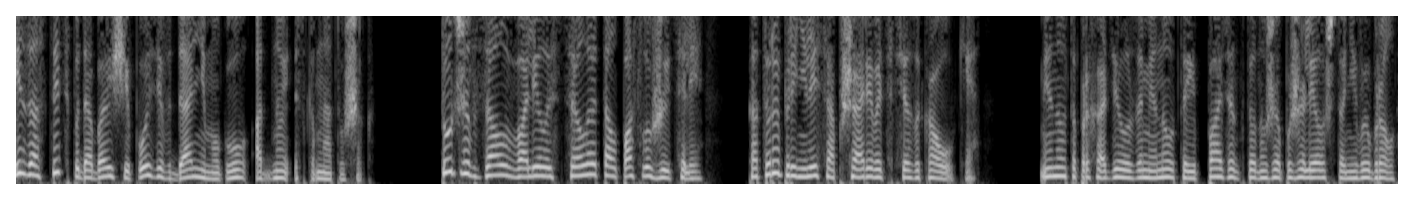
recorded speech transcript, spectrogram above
и застыть в подобающей позе в дальнем углу одной из комнатушек. Тут же в зал ввалилась целая толпа служителей, которые принялись обшаривать все закоулки. Минута проходила за минутой, и Пазингтон уже пожалел, что не выбрал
